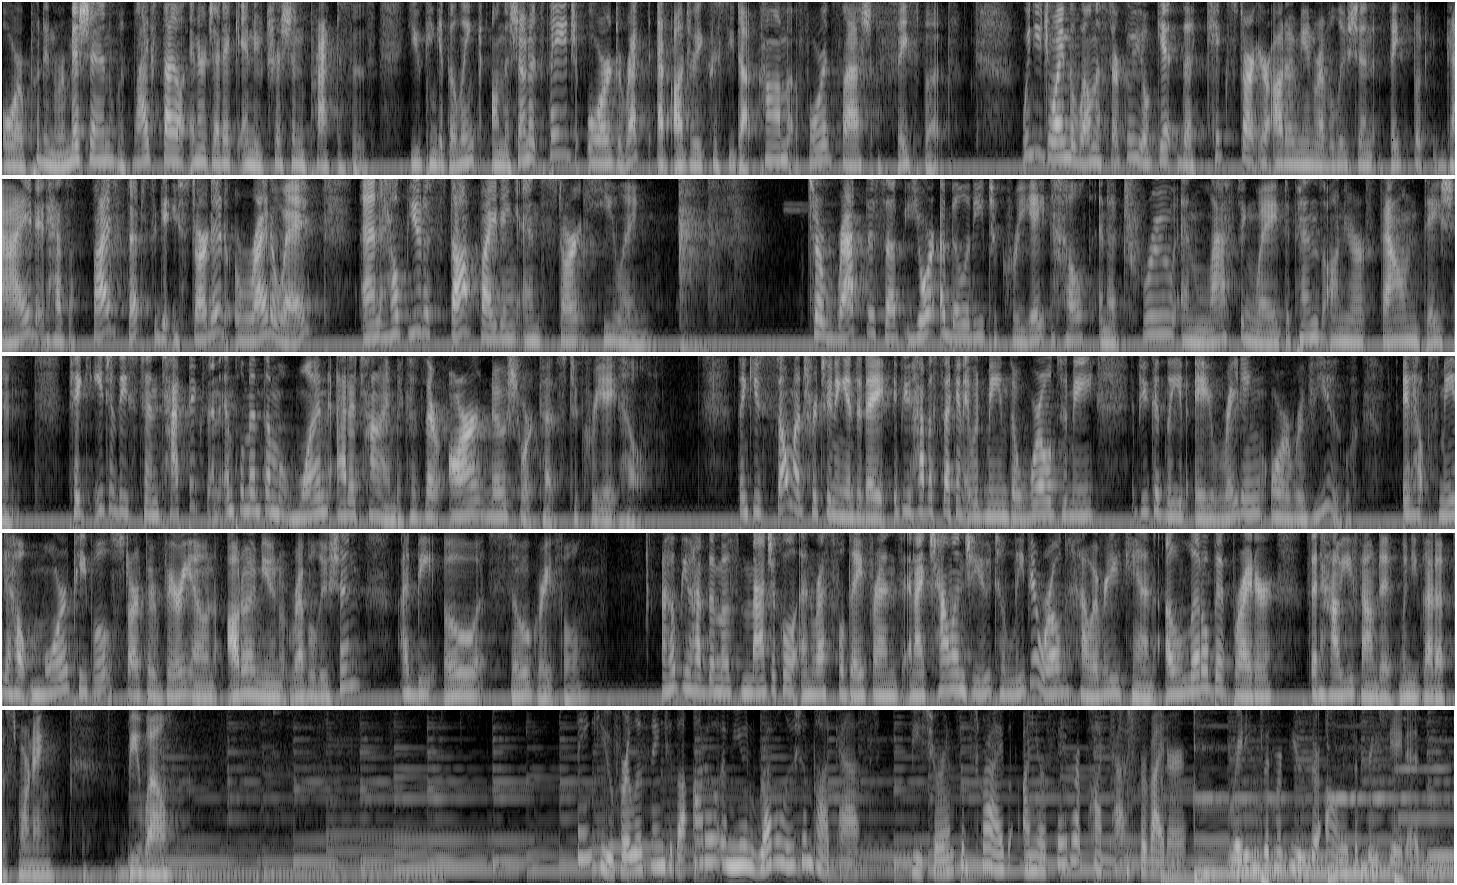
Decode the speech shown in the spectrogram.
or put in remission with lifestyle, energetic, and nutrition practices. You can get the link on the show notes page or direct at audreychristie.com forward slash Facebook. When you join the Wellness Circle, you'll get the Kickstart Your Autoimmune Revolution Facebook guide. It has five steps to get you started right away and help you to stop fighting and start healing. To wrap this up, your ability to create health in a true and lasting way depends on your foundation. Take each of these 10 tactics and implement them one at a time because there are no shortcuts to create health. Thank you so much for tuning in today. If you have a second, it would mean the world to me if you could leave a rating or a review. It helps me to help more people start their very own autoimmune revolution. I'd be oh so grateful. I hope you have the most magical and restful day, friends, and I challenge you to leave your world, however you can, a little bit brighter than how you found it when you got up this morning. Be well. Thank you for listening to the Autoimmune Revolution podcast. Be sure and subscribe on your favorite podcast provider. Ratings and reviews are always appreciated.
